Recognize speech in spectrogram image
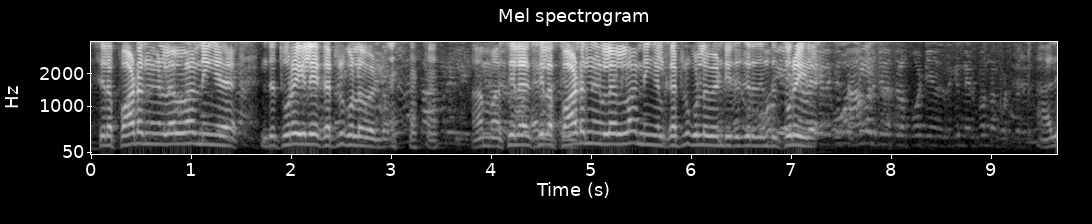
சில பாடங்கள் எல்லாம் நீங்கள் இந்த துறையிலே கற்றுக்கொள்ள வேண்டும். ஆமாம் சில சில பாடங்கள் எல்லாம் நீங்கள் கற்றுக்கொள்ள வேண்டியிருக்கிறது இந்த துறையில். அது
